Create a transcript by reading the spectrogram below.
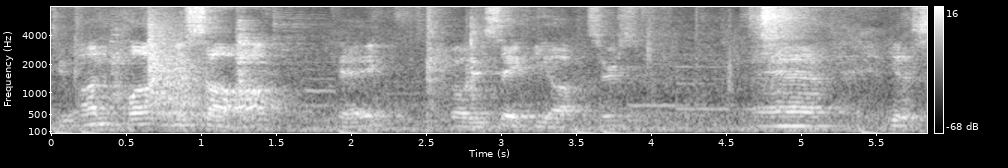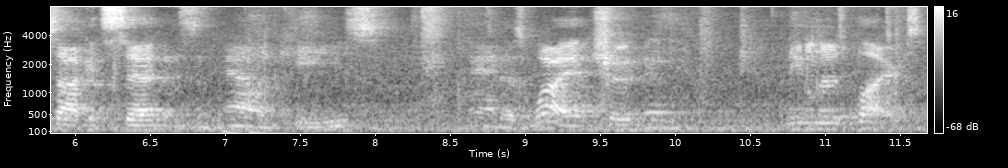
To unplug the saw, okay, for all you safety officers. And get a socket set and some Allen keys. And as Wyatt showed me, needle nose pliers.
